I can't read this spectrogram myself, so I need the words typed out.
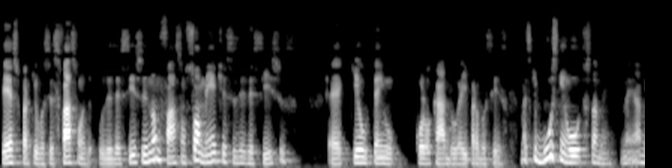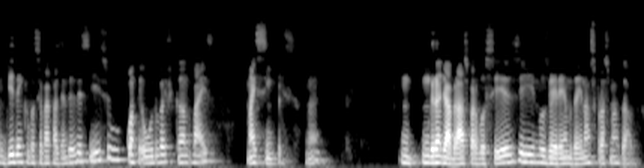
Peço para que vocês façam os exercícios e não façam somente esses exercícios é, que eu tenho colocado aí para vocês, mas que busquem outros também. Né? À medida em que você vai fazendo exercício, o conteúdo vai ficando mais, mais simples. Né? Um, um grande abraço para vocês e nos veremos aí nas próximas aulas.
